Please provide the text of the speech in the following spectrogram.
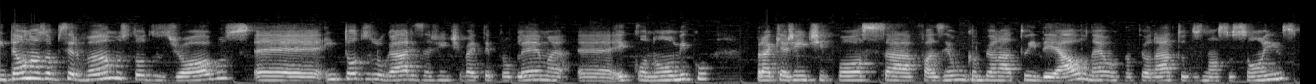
Então, nós observamos todos os jogos, é, em todos os lugares a gente vai ter problema é, econômico para que a gente possa fazer um campeonato ideal, né, o campeonato dos nossos sonhos,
